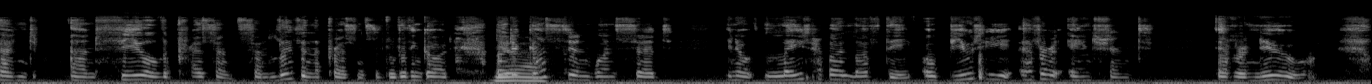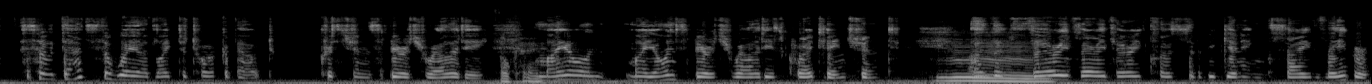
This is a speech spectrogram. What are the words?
and and feel the presence and live in the presence of the living God. But Yeah. Augustine once said, you know, late have I loved thee, O beauty ever ancient, ever new. So that's the way I'd like to talk about Christian spirituality. Okay. My own my own spirituality is quite ancient. I Mm. live very, very, very close to the beginnings. I labor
